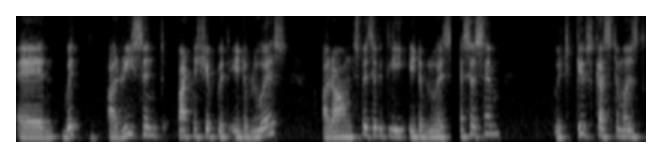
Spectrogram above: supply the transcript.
And with our recent partnership with AWS around specifically AWS SSM, which gives customers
